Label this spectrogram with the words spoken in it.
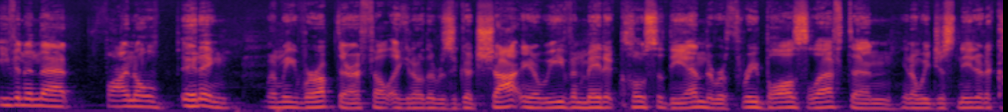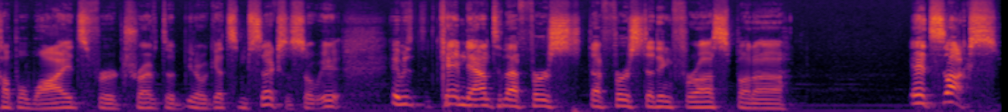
even in that final inning when we were up there, I felt like you know there was a good shot. You know, we even made it close at the end. There were three balls left, and you know we just needed a couple wides for Trev to you know get some sixes. So it it, was, came down to that first that first inning for us, but uh. It sucks.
